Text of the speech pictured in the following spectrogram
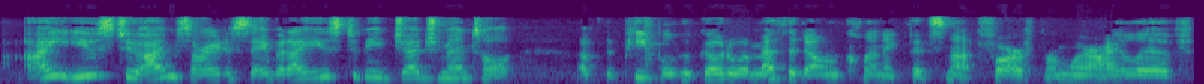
I used to i'm sorry to say but i used to be judgmental of the people who go to a methadone clinic that's not far from where i live.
